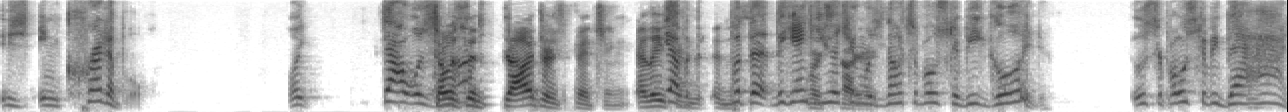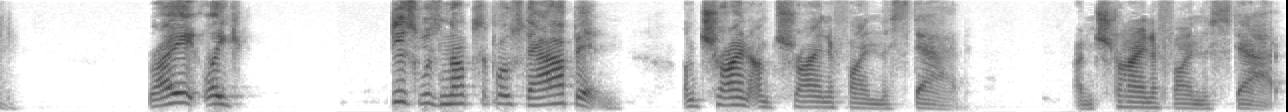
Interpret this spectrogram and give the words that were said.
is incredible. Like that was So is the Dodgers pitching, at least yeah, but, but the, the Yankee pitching was not supposed to be good. It was supposed to be bad. Right? Like this was not supposed to happen. I'm trying I'm trying to find the stat. I'm trying to find the stat.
